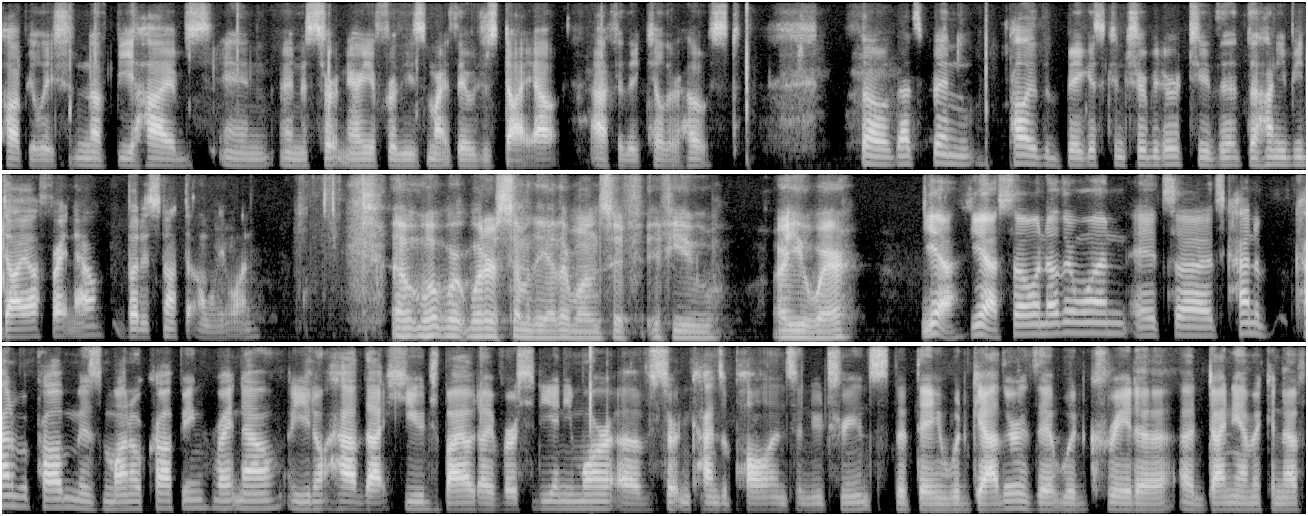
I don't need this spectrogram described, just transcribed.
population enough beehives in in a certain area for these mites. They would just die out after they kill their host. So that's been probably the biggest contributor to the, the honeybee die off right now but it's not the only one uh, what what are some of the other ones? If if you are you aware? Yeah, yeah. So another one, it's uh, it's kind of kind of a problem is monocropping right now. You don't have that huge biodiversity anymore of certain kinds of pollens and nutrients that they would gather that would create a, a dynamic enough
